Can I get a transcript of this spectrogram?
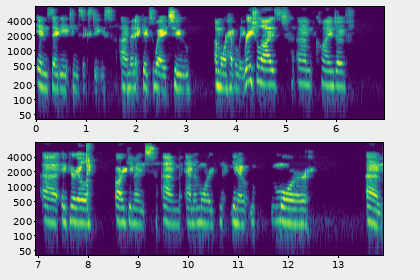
in say the 1860s, um, and it gives way to a more heavily racialized um, kind of uh, imperial argument um, and a more, you know, more um,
